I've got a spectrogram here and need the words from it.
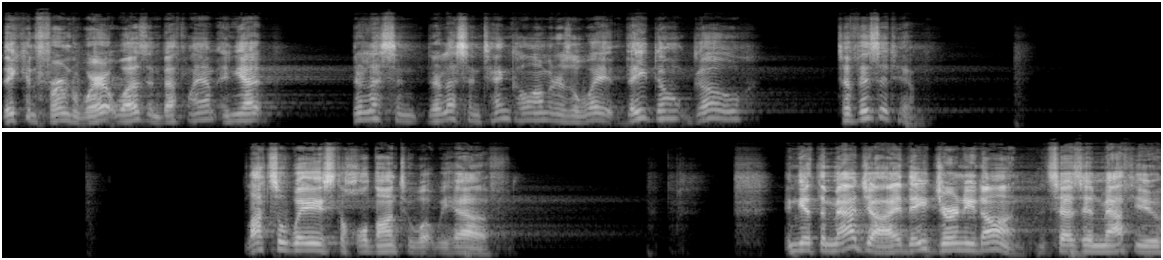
they confirmed where it was in Bethlehem, and yet they're less than, they're less than 10 kilometers away. They don't go to visit him. Lots of ways to hold on to what we have. And yet the Magi, they journeyed on. It says in Matthew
